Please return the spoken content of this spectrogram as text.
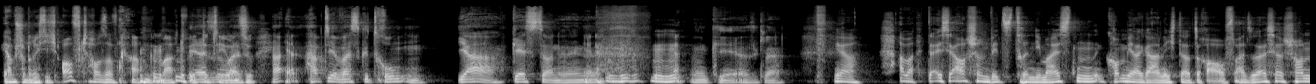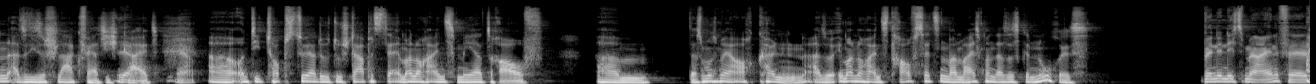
Wir haben schon richtig oft Hausaufgaben gemacht, ja, Theo. Ha ja. Habt ihr was getrunken? Ja, gestern. Ja. okay, alles klar. Ja. Aber da ist ja auch schon Witz drin. Die meisten kommen ja gar nicht da drauf. Also da ist ja schon, also diese Schlagfertigkeit. Ja, ja. Äh, und die toppst du ja, du, du stapelst ja immer noch eins mehr drauf. Ähm, das muss man ja auch können. Also immer noch eins draufsetzen, wann weiß man, dass es genug ist. Wenn dir nichts mehr einfällt,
